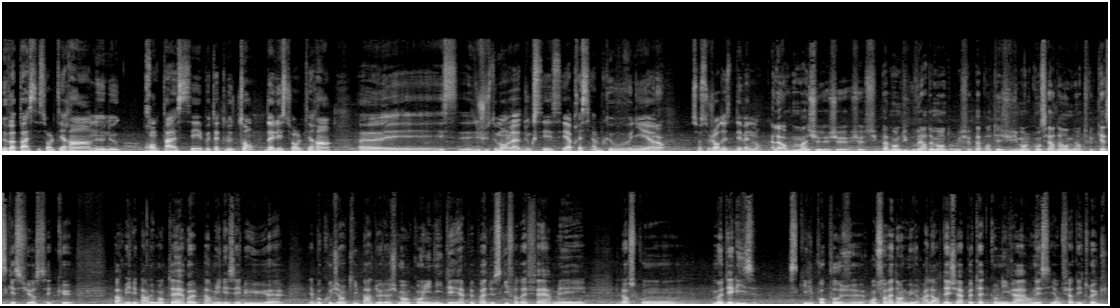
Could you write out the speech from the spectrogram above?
va pas assez sur le terrain, ne, prend pas assez peut-être le temps d'aller sur le terrain. et justement là, donc c'est appréciable que vous veniez sur ce genre d'événement Alors moi, je ne suis pas membre du gouvernement, donc je ne vais pas porter jugement le concernant, mais en tout cas, ce qui est sûr, c'est que parmi les parlementaires, euh, parmi les élus, euh, il y a beaucoup de gens qui parlent de logement, qui ont une idée à peu près de ce qu'il faudrait faire, mais lorsqu'on modélise ce qu'ils proposent, on s'en va dans le mur. Alors déjà, peut-être qu'on y va en essayant de faire des trucs.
